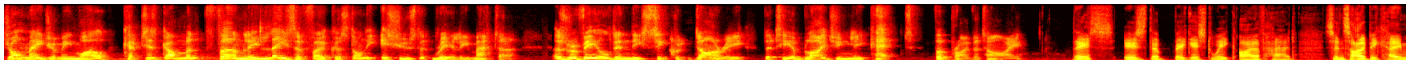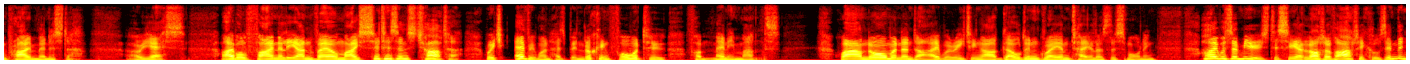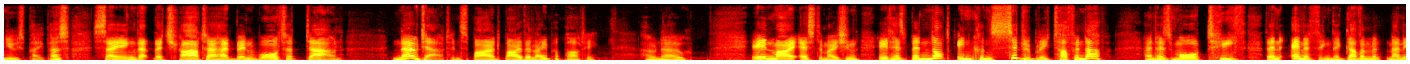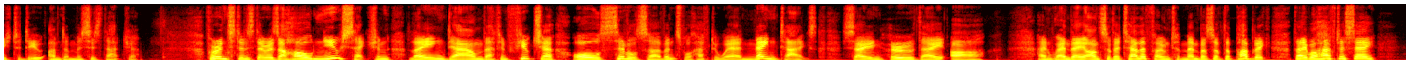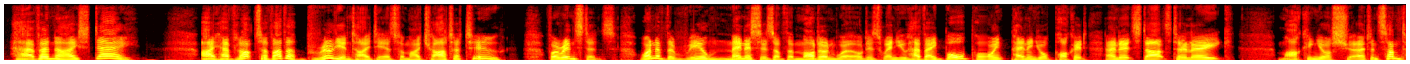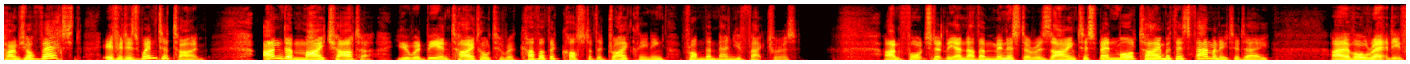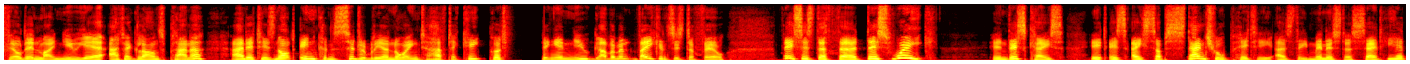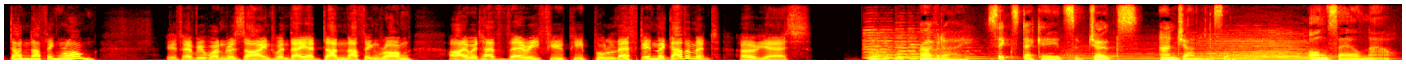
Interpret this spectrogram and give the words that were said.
John Major, meanwhile, kept his government firmly laser focused on the issues that really matter, as revealed in the secret diary that he obligingly kept for private eye. This is the biggest week I have had since I became Prime Minister. Oh, yes, I will finally unveil my Citizens' Charter, which everyone has been looking forward to for many months. While Norman and I were eating our golden Graham Taylors this morning, I was amused to see a lot of articles in the newspapers saying that the Charter had been watered down, no doubt inspired by the Labour Party. Oh no. In my estimation, it has been not inconsiderably toughened up, and has more teeth than anything the government managed to do under Mrs. Thatcher. For instance, there is a whole new section laying down that in future all civil servants will have to wear name tags saying who they are and when they answer the telephone to members of the public, they will have to say, Have a nice day. I have lots of other brilliant ideas for my charter, too. For instance, one of the real menaces of the modern world is when you have a ballpoint pen in your pocket and it starts to leak, marking your shirt and sometimes your vest, if it is winter time. Under my charter, you would be entitled to recover the cost of the dry cleaning from the manufacturers. Unfortunately, another minister resigned to spend more time with his family today. I have already filled in my New Year at a glance planner, and it is not inconsiderably annoying to have to keep putting in new government vacancies to fill. This is the third this week. In this case, it is a substantial pity, as the minister said he had done nothing wrong. If everyone resigned when they had done nothing wrong, I would have very few people left in the government. Oh, yes. Private Eye Six Decades of Jokes and Journalism. On sale now.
